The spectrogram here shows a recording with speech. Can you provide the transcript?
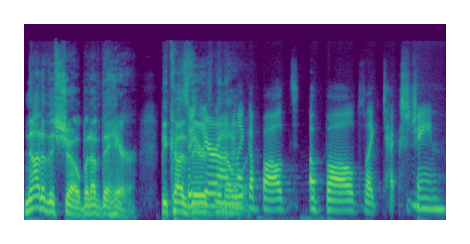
not of the show, but of the hair, because So there's you're been on a, like a bald, a bald like text chain.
